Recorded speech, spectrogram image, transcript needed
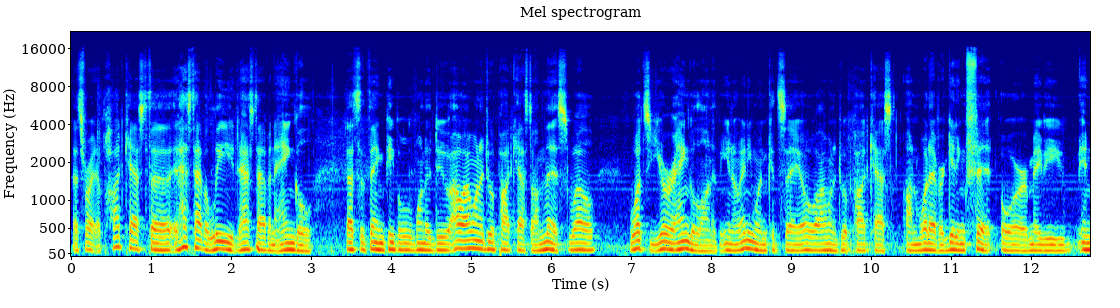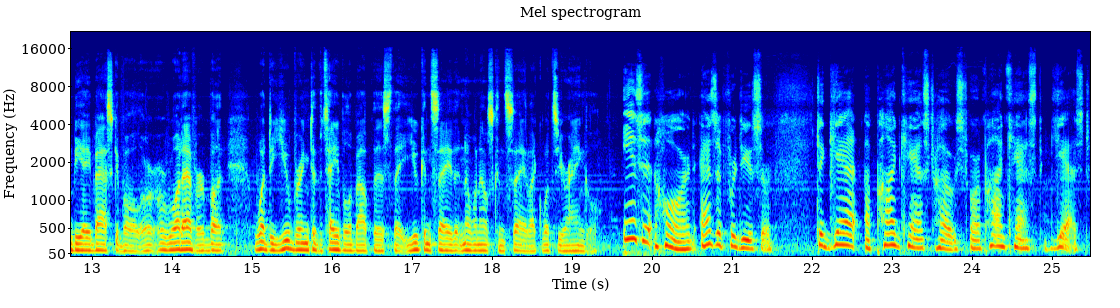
That's right. A podcast, uh, it has to have a lead, it has to have an angle. That's the thing people want to do. Oh, I want to do a podcast on this. Well, what's your angle on it? You know, anyone could say, oh, well, I want to do a podcast on whatever, getting fit or maybe NBA basketball or, or whatever. But what do you bring to the table about this that you can say that no one else can say? Like, what's your angle? Is it hard as a producer to get a podcast host or a podcast guest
